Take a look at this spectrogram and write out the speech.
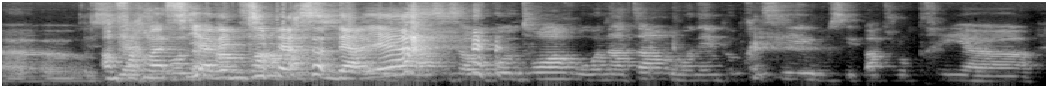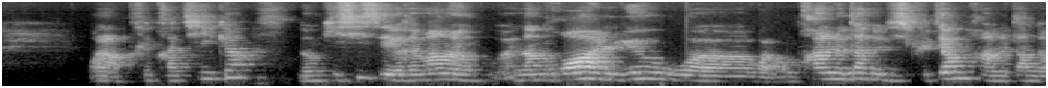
euh, en pharmacie avec 10 personnes derrière. C'est au comptoir où on attend, où on est un peu pressé, où c'est pas toujours très, euh, voilà, très pratique. Donc ici, c'est vraiment un, endroit, un lieu où voilà, on prend le temps de discuter, on prend le temps de,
